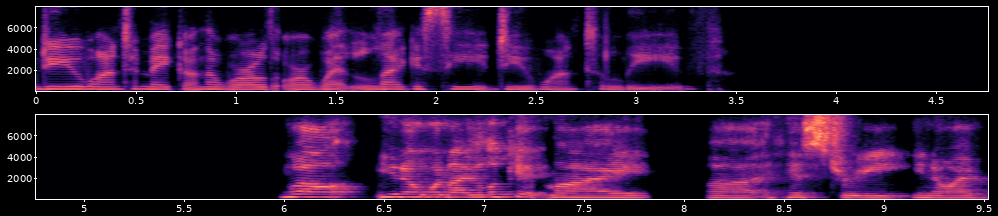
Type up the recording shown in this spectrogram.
do you want to make on the world, or what legacy do you want to leave? Well, you know, when I look at my uh, history, you know, I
